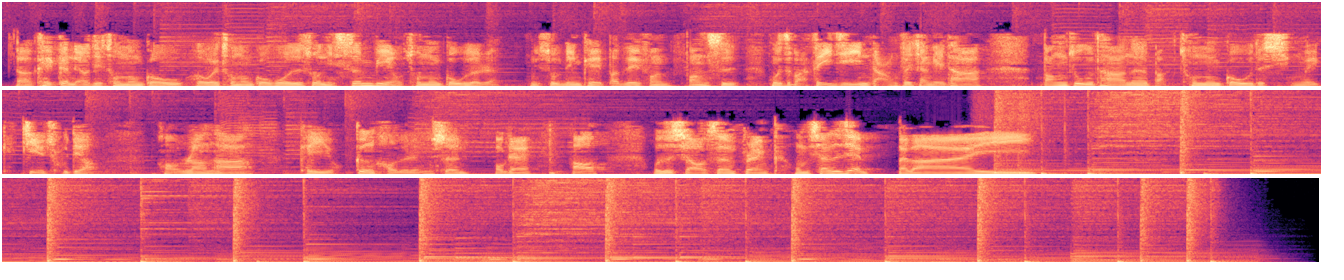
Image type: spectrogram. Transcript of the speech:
呃，可以更了解冲动购物，何为冲动购物，或者是说你身边有冲动购物的人，你说不定可以把这些方方式，或者把这一集音档分享给他，帮助他呢把冲动购物的行为给戒除掉，好让他可以有更好的人生。OK，好，我是小生 Frank，我们下次见，拜拜。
